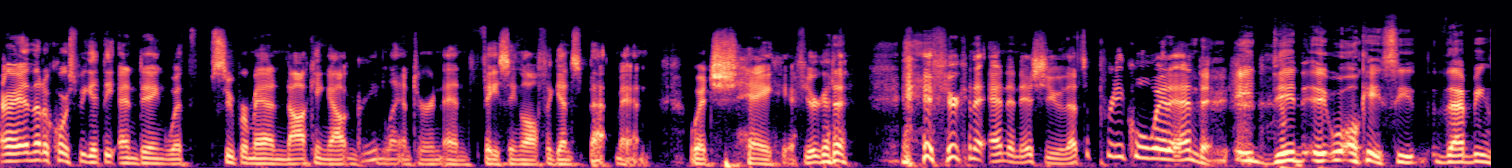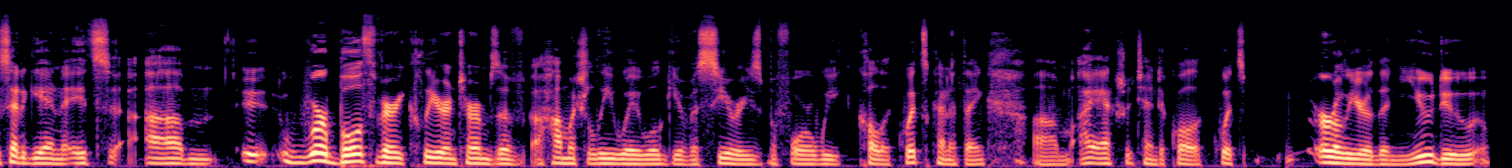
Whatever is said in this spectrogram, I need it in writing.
All right, and then of course we get the ending with Superman knocking out Green Lantern and facing off against Batman. Which, hey, if you're gonna if you're gonna end an issue, that's a pretty cool way to end it. It did. It, okay, see that being said, again, it's um, it- we're both very clear in terms of how much leeway we'll give a series before we call it quits, kind of thing. Um, I actually tend to call it quits earlier than you do,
